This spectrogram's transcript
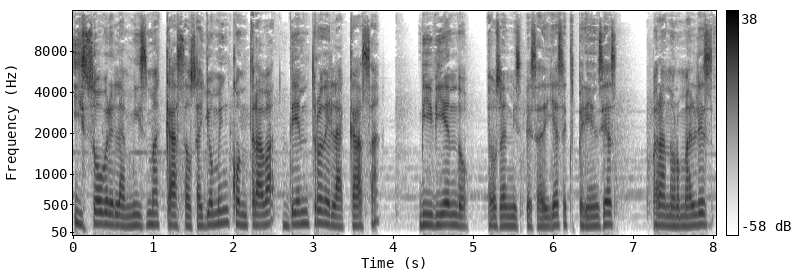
y sobre la misma casa. O sea, yo me encontraba dentro de la casa viviendo, o sea, en mis pesadillas, experiencias paranormales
